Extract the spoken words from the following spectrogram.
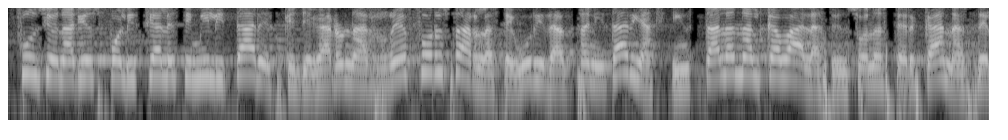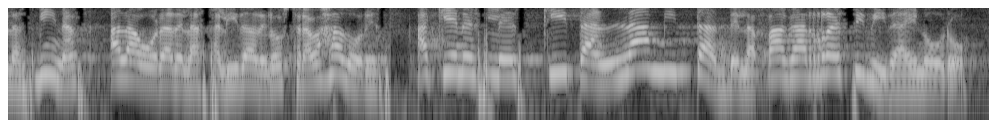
Funcionarios policiales y militares que llegaron a reforzar la seguridad sanitaria instalan alcabalas en zonas cercanas de las minas a la hora de la salida de los trabajadores, a quienes les quitan la mitad de la paga recibida en oro.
